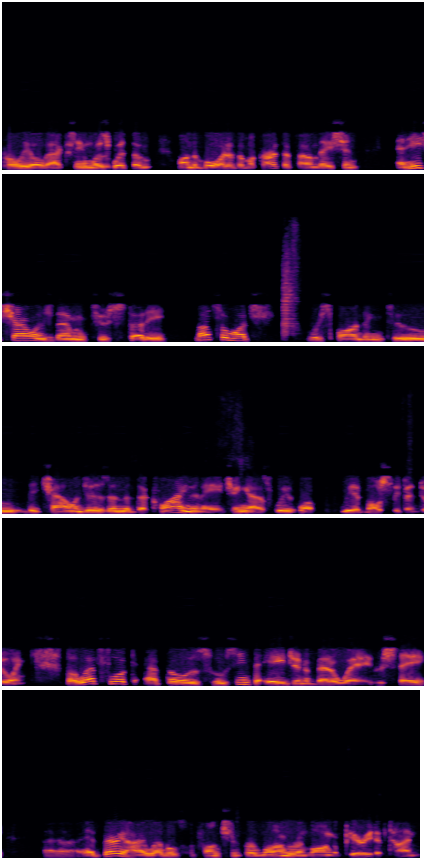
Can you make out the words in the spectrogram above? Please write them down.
polio vaccine, was with them on the board of the MacArthur Foundation, and he challenged them to study not so much responding to the challenges and the decline in aging as we what we had mostly been doing, but let's look at those who seem to age in a better way, who stay uh, at very high levels of function for longer and longer period of time.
